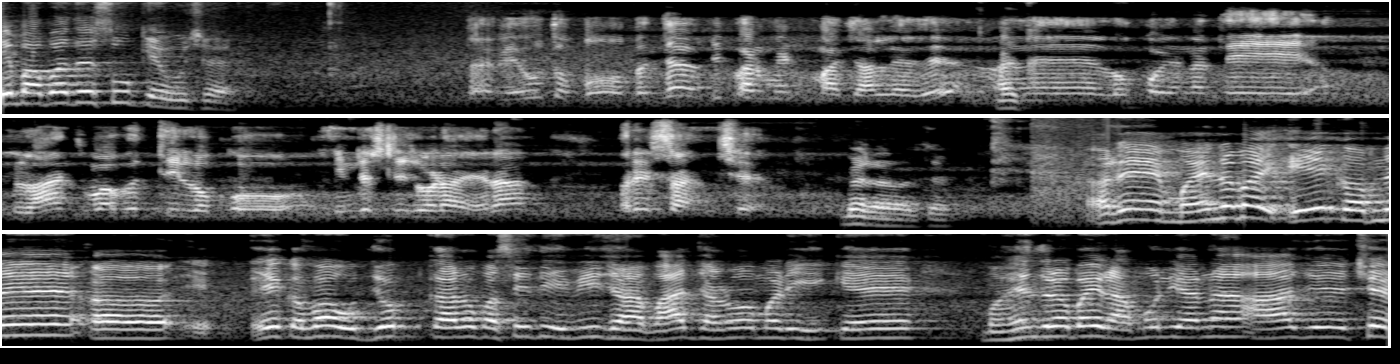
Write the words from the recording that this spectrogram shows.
એ બાબતે શું કહેવું છે? સાહેબ એવું તો બધા ડિપાર્ટમેન્ટમાં ચાલે છે. અને લોકો એનાથી લાંચ બાબતથી લોકો ઇન્ડસ્ટ્રી જોડા હેરાન, પરેશાન છે. બરાબર છે. અને મહેન્દ્રભાઈ, એક અમને એક એવા ઉદ્યોગકારો પાસેથી એવી વાત જાણવા મળી કે મહેન્દ્રભાઈ રામોલિયાના આ જે છે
